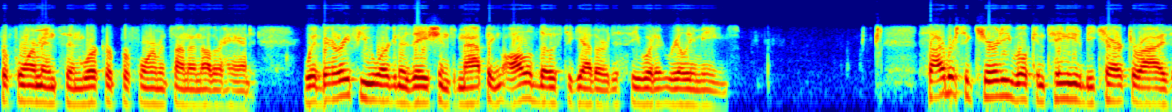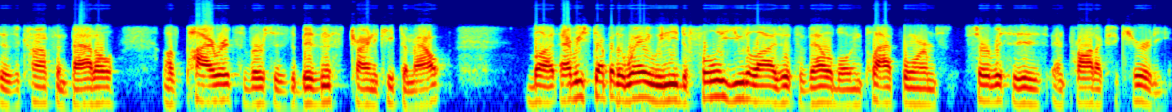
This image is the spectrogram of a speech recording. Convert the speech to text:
performance and worker performance on another hand, with very few organizations mapping all of those together to see what it really means. Cybersecurity will continue to be characterized as a constant battle of pirates versus the business trying to keep them out. But every step of the way, we need to fully utilize what's available in platforms, services, and product security.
